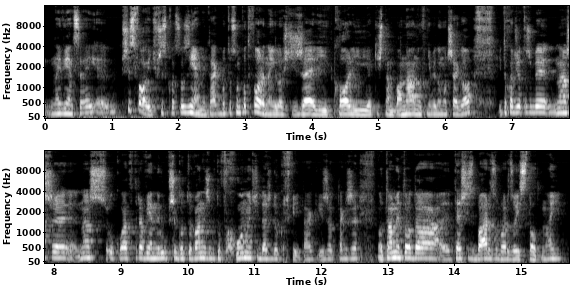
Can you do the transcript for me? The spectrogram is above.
najwięcej e, przyswoić wszystko, co zjemy, tak? Bo to są potworne ilości żeli, coli, jakichś tam bananów, nie wiadomo czego. I to chodzi o to, żeby nasz, nasz układ trawienny był przygotowany, żeby to wchłonąć i dać do krwi, tak? I że także no, ta metoda też jest bardzo, bardzo istotna i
